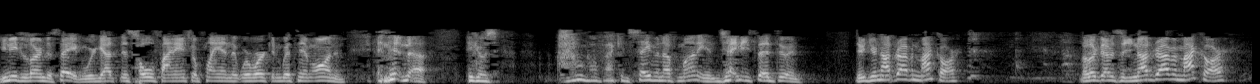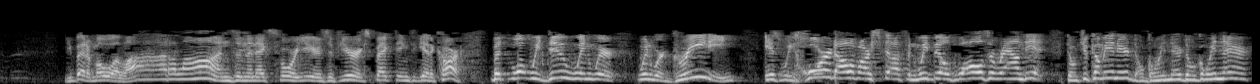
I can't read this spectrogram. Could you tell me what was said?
You need to learn to save. We got this whole financial plan that we're working with him on. And, and then uh, he goes, I don't know if I can save enough money. And Janie said to him, dude, you're not driving my car. I looked at him and said, you're not driving my car. You better mow a lot of lawns in the next four years if you're expecting to get a car. But what we do when we're, when we're greedy is we hoard all of our stuff and we build walls around it. Don't you come in here. Don't go in there. Don't go in there.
